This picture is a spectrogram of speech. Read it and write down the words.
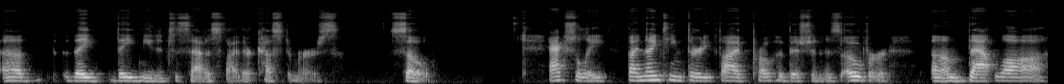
uh, they they needed to satisfy their customers so actually by 1935 prohibition is over um, that law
